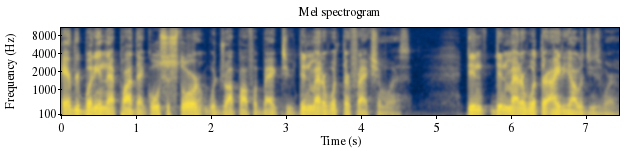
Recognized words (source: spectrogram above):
everybody in that pod that goes to store would drop off a bag too. Didn't matter what their faction was. Didn't didn't matter what their ideologies were.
